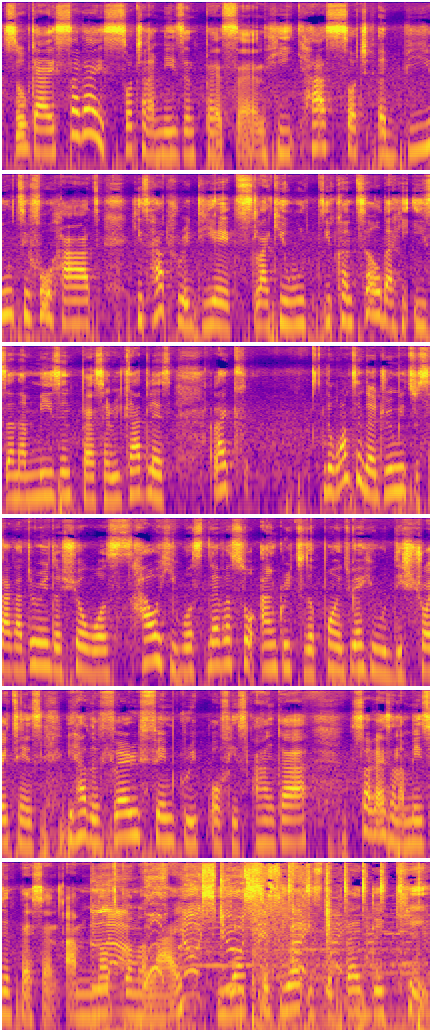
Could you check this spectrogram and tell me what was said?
So, guys, Saga is such an amazing person. He has such a beautiful heart. His heart radiates like you would. You can tell that he is an amazing person, regardless. Like the one thing that drew me to Saga during the show was how he was never so angry to the point where he would destroy things. He had a very firm grip of his anger. Saga is an amazing person. I'm not gonna lie. Yes, so here is the birthday cake.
